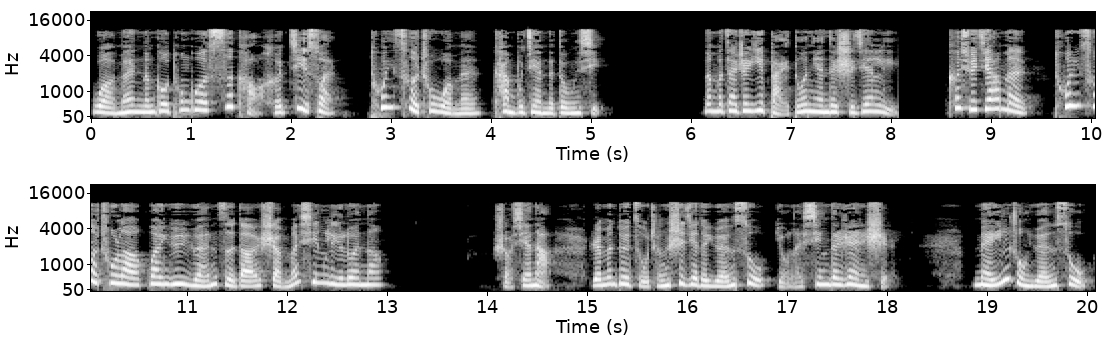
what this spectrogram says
我们能够通过思考和计算推测出我们看不见的东西。那么，在这一百多年的时间里，科学家们推测出了关于原子的什么新理论呢？首先呢，人们对组成世界的元素有了新的认识。每一种元素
